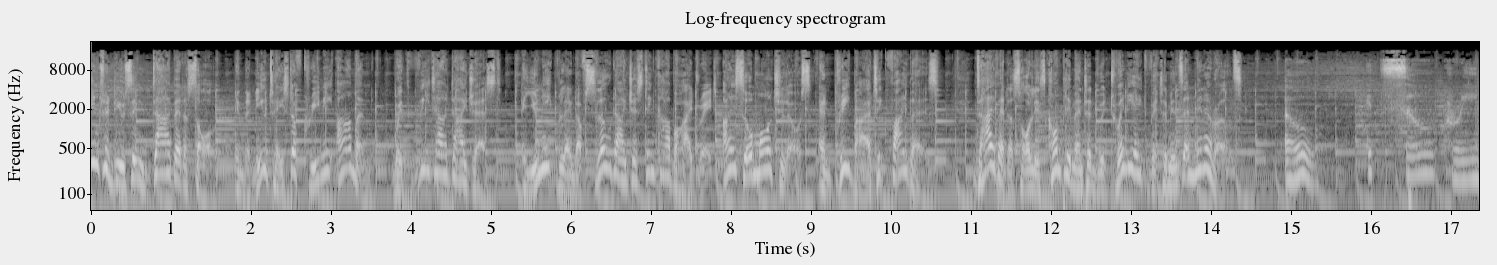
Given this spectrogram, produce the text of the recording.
Introducing Diabetasol in the new taste of creamy almond with Vita Digest, a unique blend of slow digesting carbohydrate, isomaltulose, and prebiotic fibers. Diabetasol is complemented with 28 vitamins and minerals. Oh, it's so creamy.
